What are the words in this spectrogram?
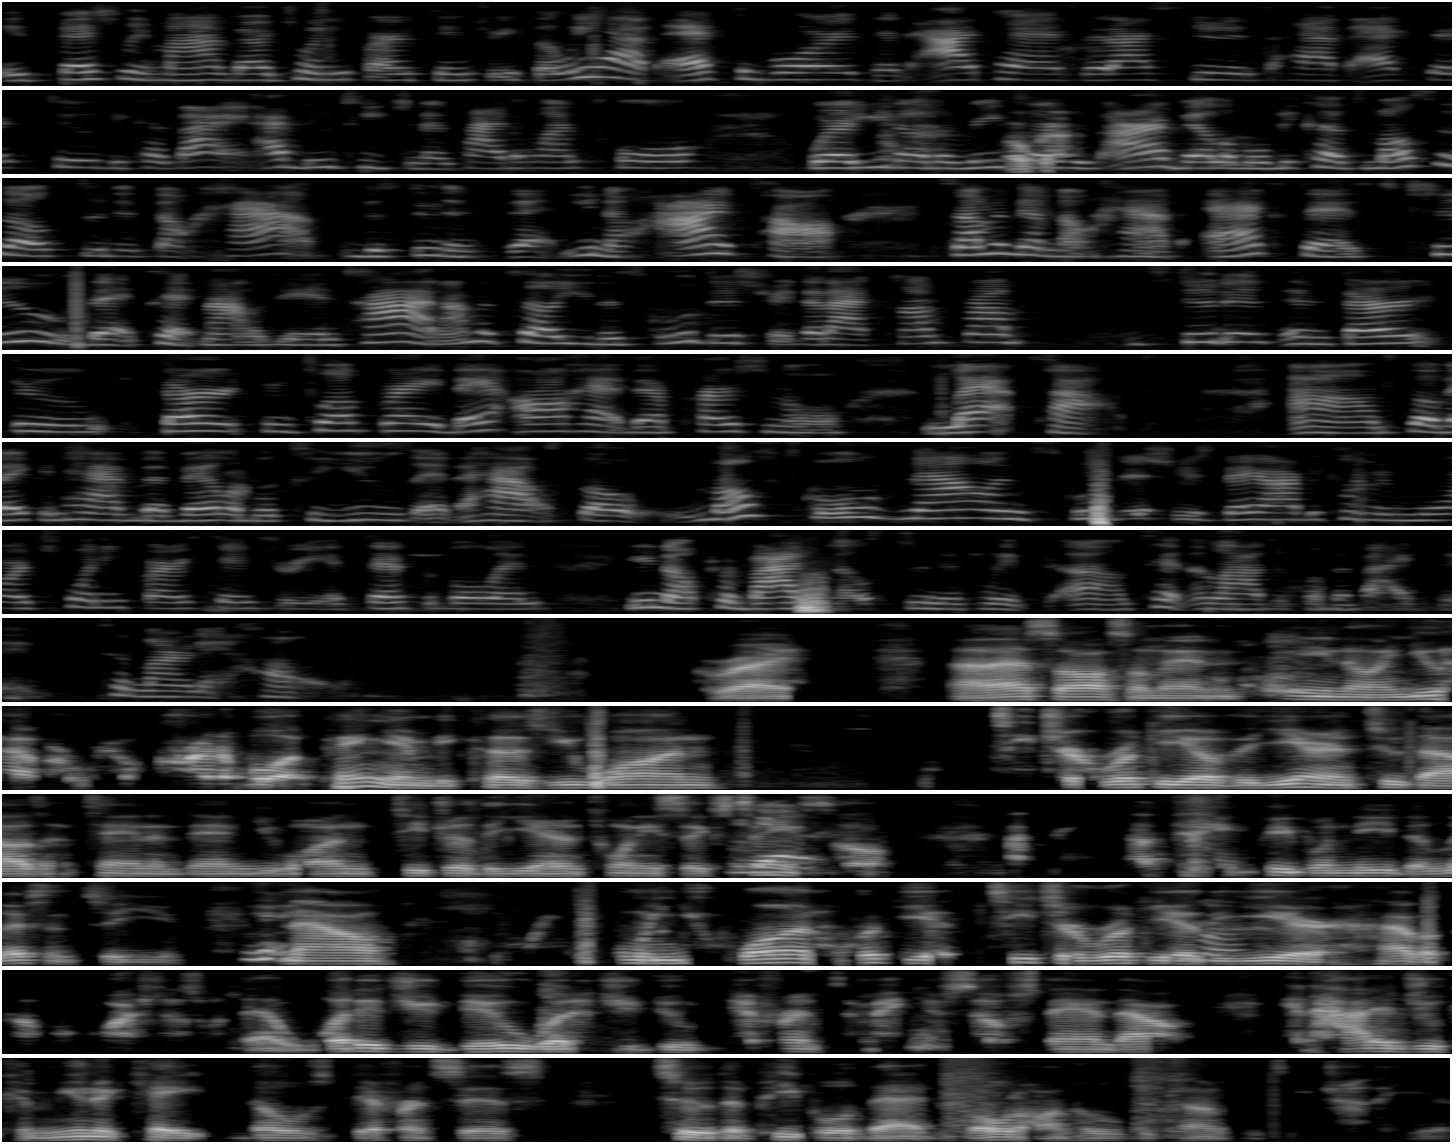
especially mine, are 21st century. So we have active boards and iPads that our students have access to because I, I do teach in a Title One school where you know the resources okay. are available because most of those students don't have the students that you know I taught. Some of them don't have access to that technology. And Todd, I'm gonna tell you, the school district that I come from, students in third through third through 12th grade, they all had their personal laptops. Um, so they can have the available to use at the house. So most schools now and school districts they are becoming more 21st century accessible and you know providing those students with um, technological devices to learn at home. Right. Uh, that's awesome, and you know, and you have a real credible opinion because you won Teacher Rookie of the Year in 2010, and then you won Teacher of the Year in 2016. Yes. So I think, I think people need to listen to you. now, when you won Rookie Teacher Rookie of the uh-huh. Year, I have a couple questions with that. What did you do? What did you do different to make yourself stand out? And how did you communicate those differences to the people that vote on who becomes the Teacher of the Year?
